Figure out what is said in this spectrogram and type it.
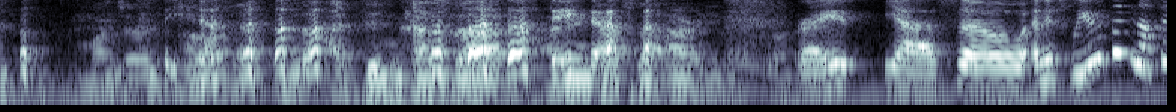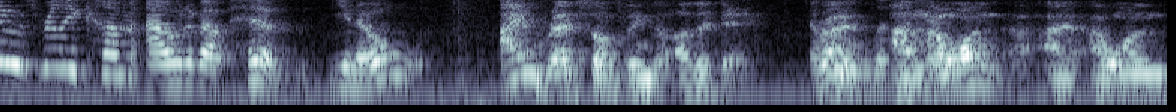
My judge. Yeah. Oh, yeah. You know, I didn't catch that. I didn't Yeah. catch that irony there. but- right? Yeah. So, and it's weird that nothing's really come out about him. You know? I read something the other day. Oh, right? let's I, hear. I want. I, I want.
